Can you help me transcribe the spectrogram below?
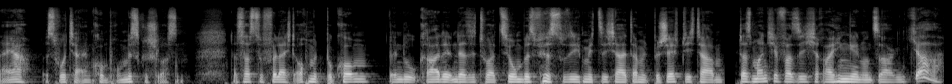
Naja, es wurde ja ein Kompromiss geschlossen. Das hast du vielleicht auch mitbekommen, wenn du gerade in der Situation bist, wirst du dich mit Sicherheit damit beschäftigt haben, dass manche Versicherer hingehen und sagen, ja,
